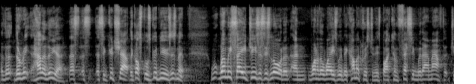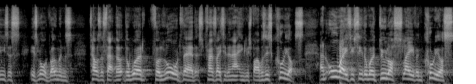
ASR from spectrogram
The, the re- hallelujah. That's, that's, that's, a good shout. The gospel's good news, isn't it? When we say Jesus is Lord, and, and one of the ways we become a Christian is by confessing with our mouth that Jesus is Lord. Romans tells us that. The, the word for Lord there that's translated in our English Bibles is kurios. And always you see the word doulos, slave, and kurios,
